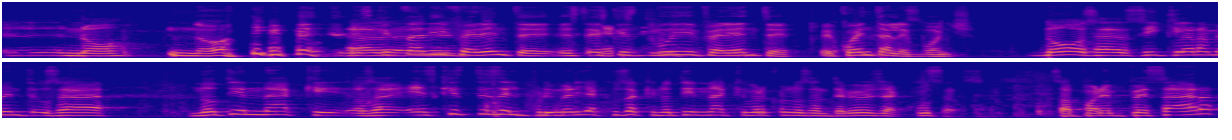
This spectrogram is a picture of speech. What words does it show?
Eh, no. No, es que está diferente. Es, es que es muy diferente. Cuéntale, Poncho. No, o sea, sí, claramente, o sea, no tiene nada que, o sea, es que este es el primer Yakuza que no tiene nada que ver con los anteriores Yakuzas. O sea, para empezar,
